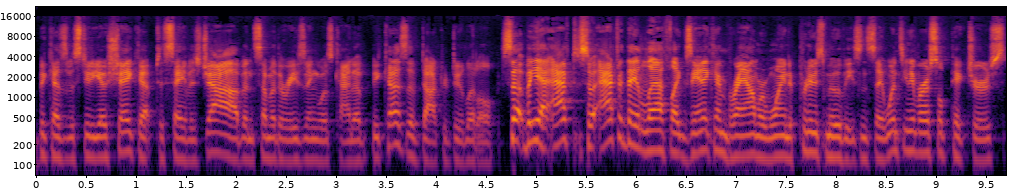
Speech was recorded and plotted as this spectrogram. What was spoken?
because of a studio shakeup to save his job. And some of the reasoning was kind of because of Dr. Dolittle. So, but yeah, after, so after they left, like Zanuck and Brown were wanting to produce movies and so they went to Universal Pictures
